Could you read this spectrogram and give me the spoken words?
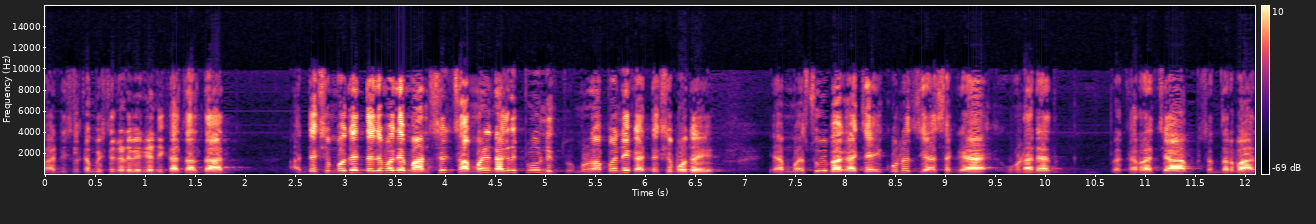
ॲडिशनल कमिशनरकडे वेगळे निकाल चालतात. अध्यक्ष महोदय त्याच्यामध्ये माणसं सामान्य नागरिक पिळून निघतो. म्हणून आपण एक अध्यक्ष महोदय या महसूल विभागाच्या एकूणच या सगळ्या होणाऱ्या प्रकाराच्या संदर्भात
